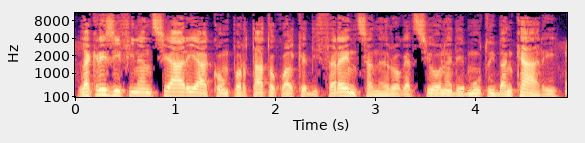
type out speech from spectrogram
La crisi finanziaria ha comportato qualche differenza nell'erogazione dei mutui bancari? I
